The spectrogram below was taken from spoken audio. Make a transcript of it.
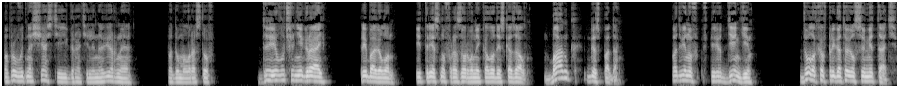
Попробовать на счастье играть или наверное, подумал Ростов. Да и лучше не играй, прибавил он и, треснув разорванной колодой, сказал «Банк, господа». Подвинув вперед деньги, Долохов приготовился метать.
